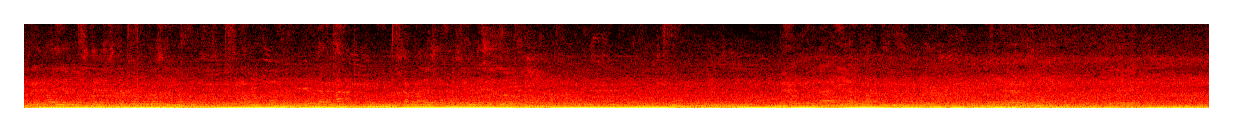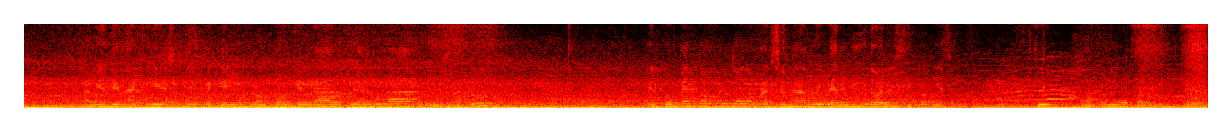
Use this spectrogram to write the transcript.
El reino de Dios no está en este mundo, sino que nos esperamos a la vida eterna y nos habla de esta pasión de que todos somos pero que la, el alma tiene una esperanza que debe. También tiene aquí este pequeño frontón quebrado triangular con esta cruz. El convento fue todo fraccionado y vendido en el siglo XIX. Sí, San Antonio de Padua.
